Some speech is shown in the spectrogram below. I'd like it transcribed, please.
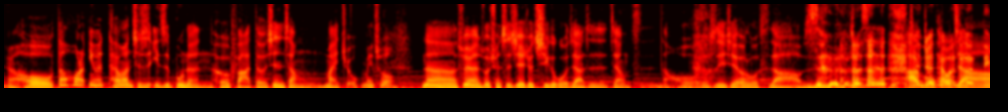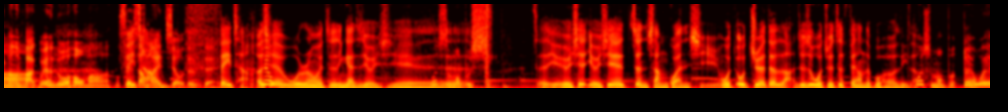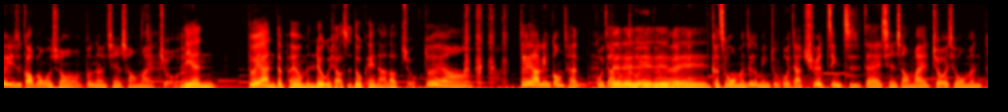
然后到后来，因为台湾其实一直不能合法的线上卖酒，没错。那虽然说全世界就七个国家是这样子，然后都是一些俄罗斯啊，就是 就是。所以你觉得台湾这个地方的法规很落后吗？非常卖酒，对不对？非常，而且我认为这应该是有一些为什么不行？这有一些有一些政商关系，我我觉得啦，就是我觉得这非常的不合理了。为什么不对？我也一直搞不懂为什么不能线上卖酒，欸？连对岸的朋友们六个小时都可以拿到酒。对啊，对啊，连共产国家都可以，对对对，对，对，对，对。可是我们这个民主国家却禁止在线上卖酒，而且我们。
